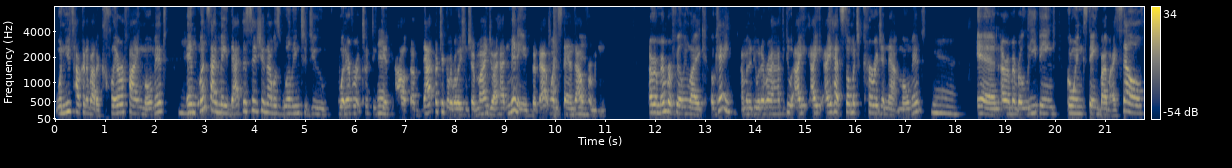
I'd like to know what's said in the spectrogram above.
when you're talking about a clarifying moment, yeah. and once I made that decision, I was willing to do whatever it took to yeah. get out of that particular relationship. Mind you, I had many, but that one stands out yeah. for me. I remember feeling like, okay, I'm going to do whatever I have to do. I, I, I had so much courage in that moment. Yeah. And I remember leaving, going, staying by myself,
